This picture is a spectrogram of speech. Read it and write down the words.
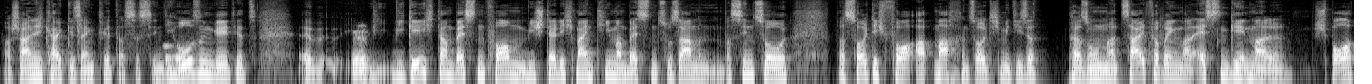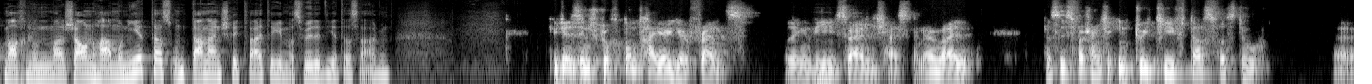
Wahrscheinlichkeit gesenkt wird, dass es in die Hosen geht jetzt. Äh, wie, wie gehe ich da am besten vor? Wie stelle ich mein Team am besten zusammen? Was sind so, was sollte ich vorab machen? Sollte ich mit dieser Person mal Zeit verbringen, mal essen gehen, mal Sport machen und mal schauen, harmoniert das und dann einen Schritt weitergehen? Was würdet ihr da sagen? Gibt ja diesen Spruch, don't hire your friends. Oder irgendwie mhm. so ähnlich heißt er, ne? weil das ist wahrscheinlich intuitiv das, was du äh,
